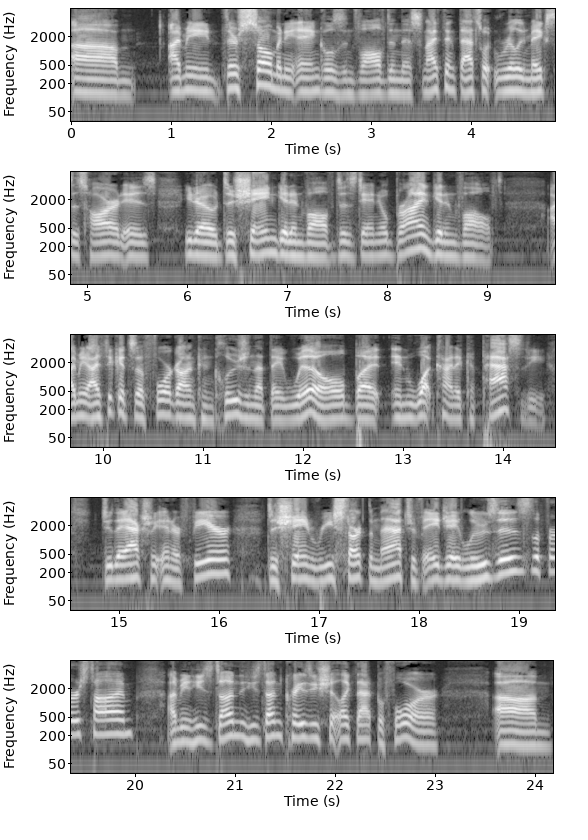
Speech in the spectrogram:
Um, I mean, there's so many angles involved in this, and I think that's what really makes this hard. Is you know, does Shane get involved? Does Daniel Bryan get involved? I mean, I think it's a foregone conclusion that they will, but in what kind of capacity? Do they actually interfere? Does Shane restart the match if AJ loses the first time? I mean, he's done he's done crazy shit like that before. Um,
